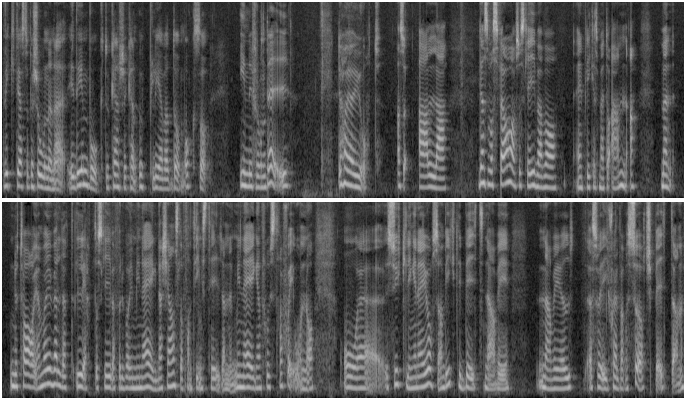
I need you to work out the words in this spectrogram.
viktigaste personerna i din bok, du kanske kan uppleva dem också inifrån dig. Det har jag gjort. Alltså alla... Den som var svårast att skriva var en flicka som heter Anna. Men notarien var ju väldigt lätt att skriva för det var ju mina egna känslor från tingstiden, min egen frustration och, och eh, cyklingen är ju också en viktig bit när vi, när vi är ut, alltså i själva researchbiten.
